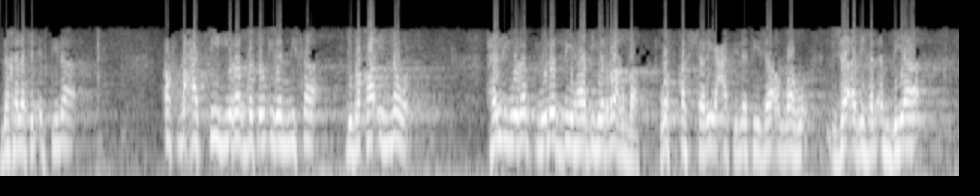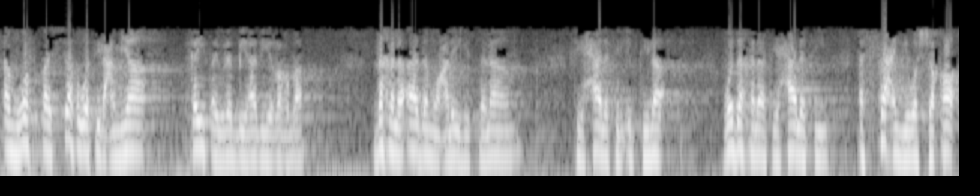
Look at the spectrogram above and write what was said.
دخل في الابتلاء. أصبحت فيه رغبة إلى النساء لبقاء النوع. هل يلبي هذه الرغبة وفق الشريعة التي جاء الله جاء بها الأنبياء أم وفق الشهوة العمياء؟ كيف يلبي هذه الرغبة؟ دخل آدم عليه السلام في حالة الابتلاء ودخل في حالة السعي والشقاء.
